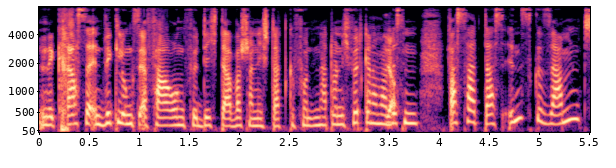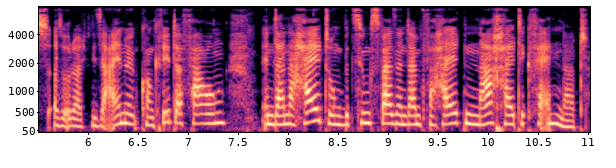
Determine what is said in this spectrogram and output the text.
eine krasse Entwicklungserfahrung für dich da wahrscheinlich stattgefunden hat. Und ich würde gerne mal ja. wissen, was hat das insgesamt, also oder diese eine konkrete Erfahrung in deiner Haltung beziehungsweise in deinem Verhalten nachhaltig verändert?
